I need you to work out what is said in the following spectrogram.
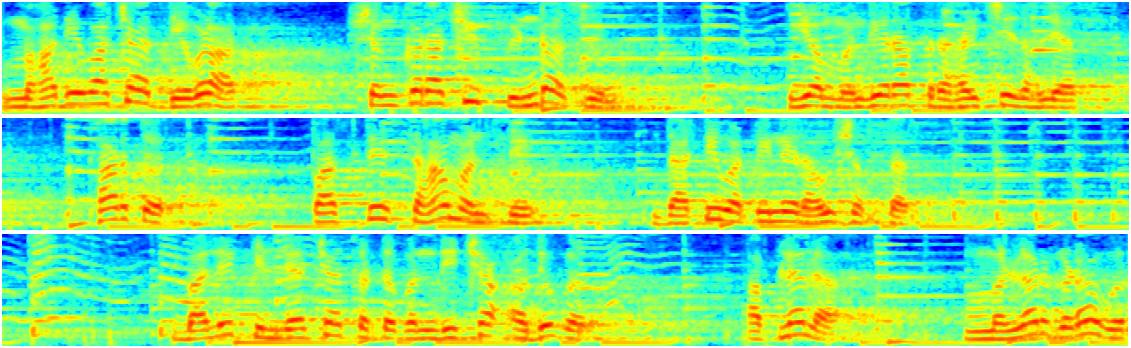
महादेवाच्या देवळात शंकराची पिंड असून या मंदिरात राहायचे झाल्यास फार तर पाच ते सहा माणसे दाटीवाटीने राहू शकतात. बाले किल्ल्याच्या तटबंदीच्या अगोदर आपल्याला मल्हारगडावर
